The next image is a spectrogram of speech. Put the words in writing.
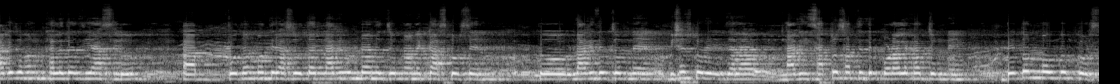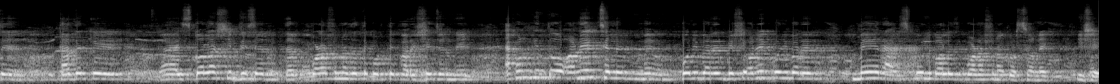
আগে যখন খালেদা জিয়া আসলো প্রধানমন্ত্রী আসলে তার নারী উন্নয়নের জন্য অনেক কাজ করছেন। তো নারীদের জন্য, বিশেষ করে যারা নারী ছাত্রছাত্রীদের পড়ালেখার জন্য বেতন মৌকুব করছেন, তাদেরকে স্কলারশিপ দিচ্ছেন পড়াশোনা যাতে করতে পারে সেজন্যে। এখন কিন্তু অনেক ছেলে পরিবারের বেশি, অনেক পরিবারের মেয়েরা স্কুল কলেজে পড়াশোনা করছে অনেক ইসে।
